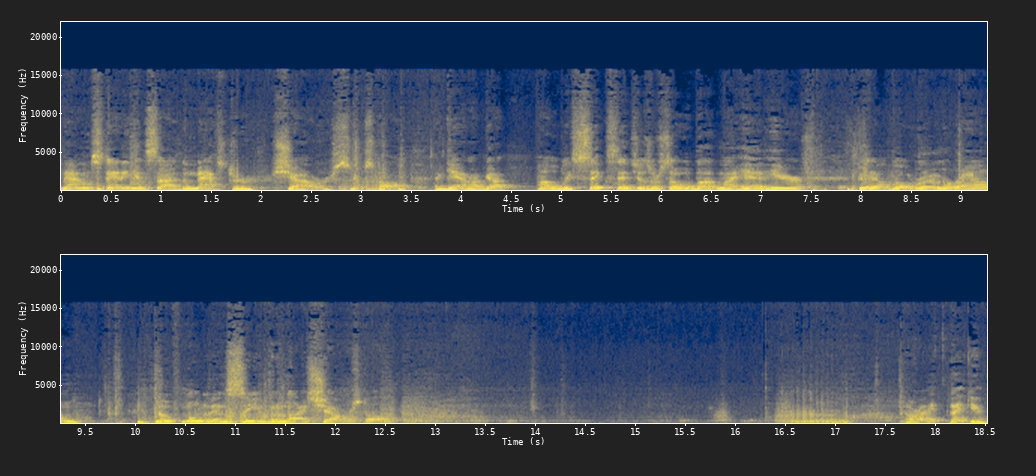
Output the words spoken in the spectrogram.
Now I'm standing inside the master shower stall. Again, I've got probably six inches or so above my head here. Good elbow room around. No molded in seat, but a nice shower stall. All right, thank you.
